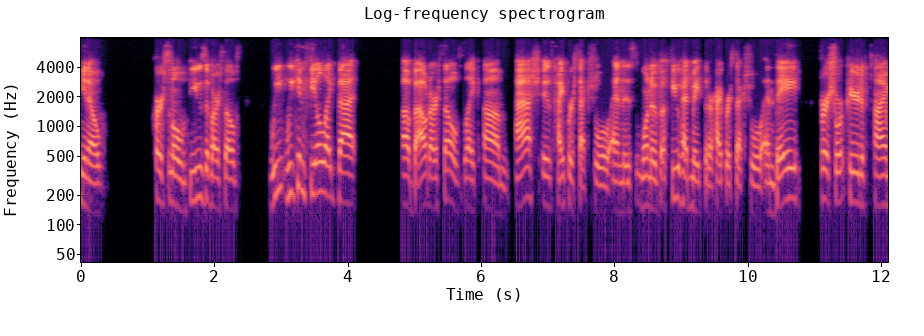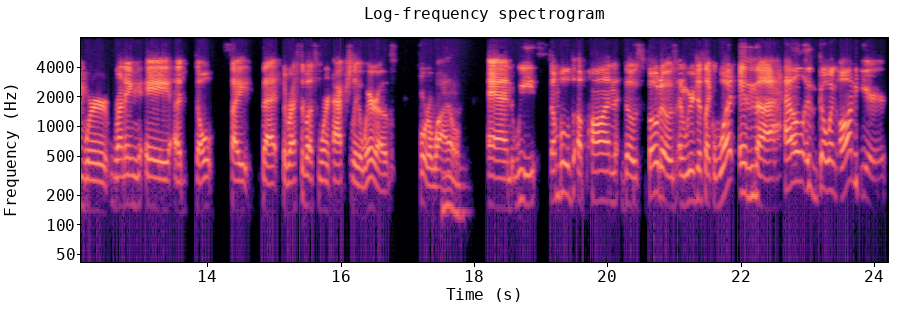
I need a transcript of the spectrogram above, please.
you know, personal views of ourselves, we we can feel like that about ourselves. Like um, Ash is hypersexual and is one of a few headmates that are hypersexual, and they for a short period of time were running a adult site that the rest of us weren't actually aware of for a while. Mm. And we stumbled upon those photos and we were just like, what in the hell is going on here?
